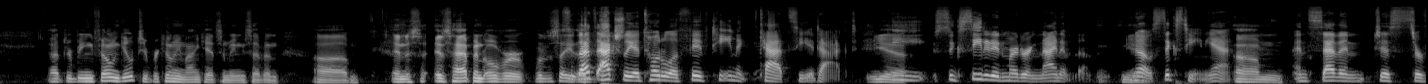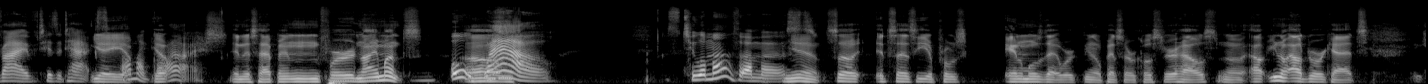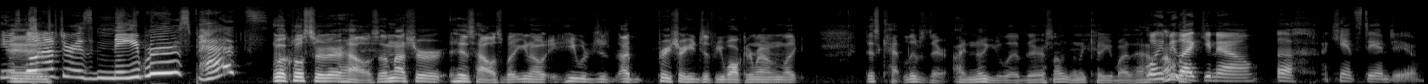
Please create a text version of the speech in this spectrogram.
after being found guilty for killing nine cats and maiming seven. Um, and it's, it's happened over, what did it say? So that's actually a total of 15 cats he attacked. Yeah. He succeeded in murdering nine of them. Yeah. No, 16, yeah. um, and seven just survived his attacks. Yeah, yeah, Oh my yep. gosh. and this happened for nine months. Oh, Um, wow. Two a month almost. Yeah. So it says he approached animals that were, you know, pets that were close to their house, you know, out, you know, outdoor cats. He was And- going after his neighbors' pets? Well, close to their house. I'm not sure his house, but you know, he would just. I'm pretty sure he'd just be walking around like, "This cat lives there. I know you live there, so I'm gonna kill you by the house." Well, he'd be don't like, you know, ugh, I can't stand you.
